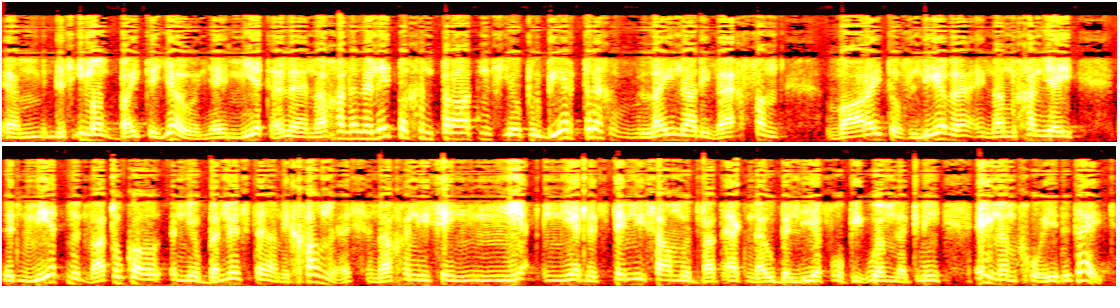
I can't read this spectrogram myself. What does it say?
ehm um, dis iemand buite jou en jy meet hulle en dan gaan hulle net begin praat en vir jou probeer teruglei na die weg van waarheid of lewe en dan gaan jy dit meet met wat ook al in jou binneste aan die gang is en dan gaan jy sê nee nee dit stem nie saam met wat ek nou beleef op die oomblik nie en dan gooi jy dit uit.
